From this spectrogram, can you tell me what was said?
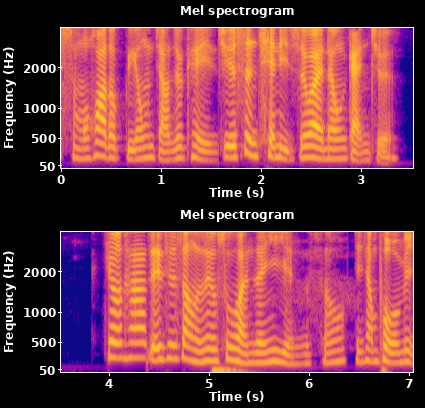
什么话都不用讲就可以决胜千里之外那种感觉。结果他这次上的那个素还真一演的时候，形象破灭，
